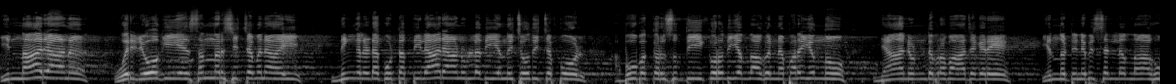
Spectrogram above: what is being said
ഇന്നാരാണ് ഒരു രോഗിയെ സന്ദർശിച്ചവനായി നിങ്ങളുടെ കൂട്ടത്തിൽ ആരാണുള്ളത് എന്ന് ചോദിച്ചപ്പോൾ അബൂബക്കർ സുദ്ദീഖ് റളിയല്ലാഹു അൻഹു പറയുന്നു ഞാനുണ്ട് പ്രവാചകരെ. എന്നിട്ട് നബി സല്ലല്ലാഹു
